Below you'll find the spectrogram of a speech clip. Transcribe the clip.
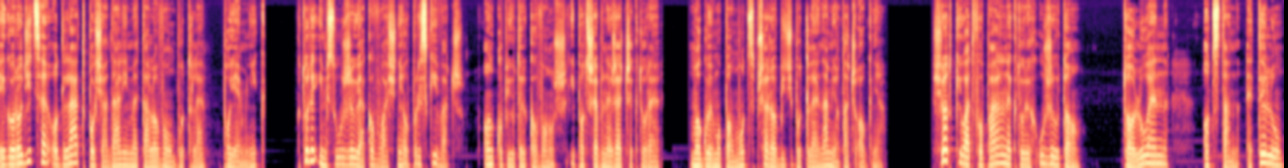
Jego rodzice od lat posiadali metalową butlę, pojemnik, który im służył jako właśnie opryskiwacz. On kupił tylko wąż i potrzebne rzeczy, które mogły mu pomóc przerobić butlę na miotacz ognia. Środki łatwopalne, których użył to toluen, octan etylu,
